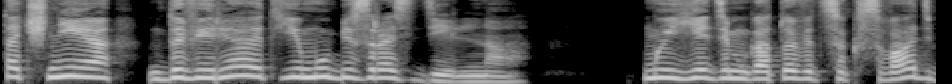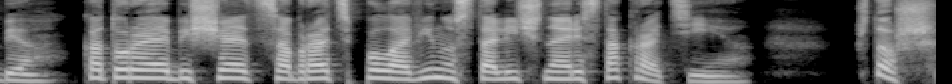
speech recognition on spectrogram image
Точнее, доверяет ему безраздельно. Мы едем готовиться к свадьбе, которая обещает собрать половину столичной аристократии. Что ж,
